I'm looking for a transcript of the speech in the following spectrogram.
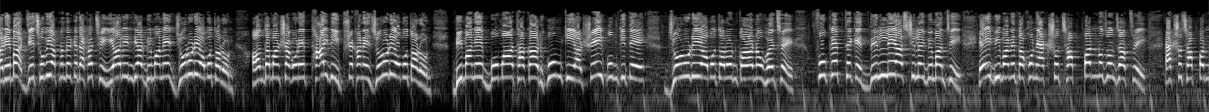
আর এবার যে ছবি আপনাদেরকে দেখাচ্ছি এয়ার ইন্ডিয়ার বিমানে জরুরি অবতরণ। আন্দামান সাগরে থাই দ্বীপ, সেখানে জরুরি অবতরণ। বিমানে বোমা থাকার হুমকি আর সেই হুমকিতে জরুরি অবতরণ করানো হয়েছে। ফুকেট থেকে দিল্লি আসছিল এই বিমানটি। এই বিমানে তখন একশো ছাপ্পান্ন জন যাত্রী। একশো ছাপ্পান্ন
